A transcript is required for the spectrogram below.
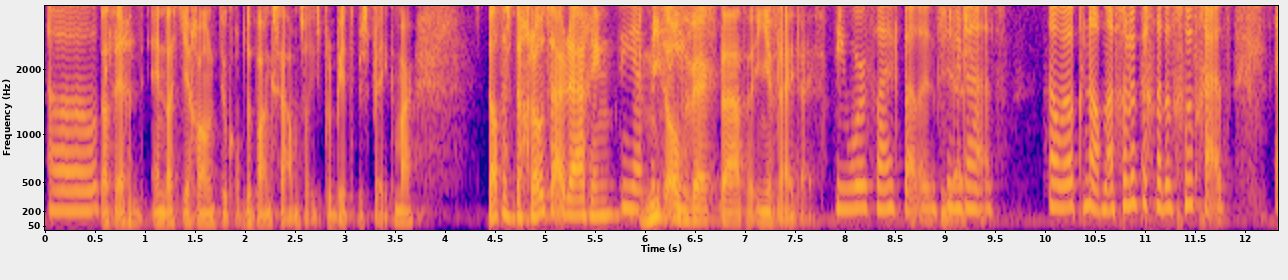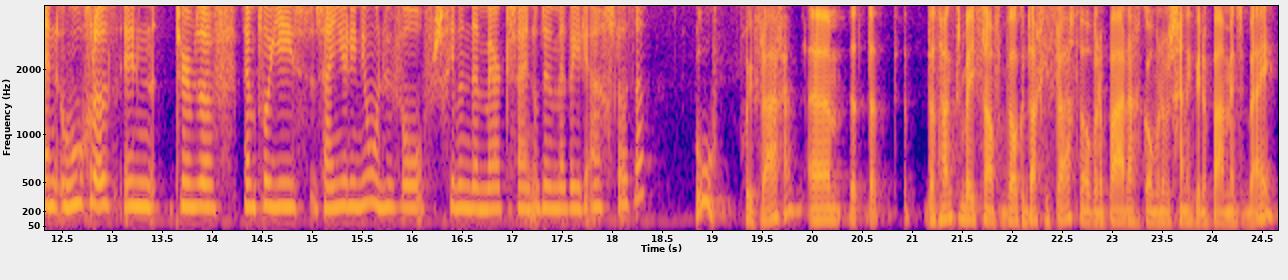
Oh, dat we echt, en dat je gewoon natuurlijk op de bank s'avonds wel iets probeert te bespreken. Maar dat is de grootste uitdaging. niet over werk praten in je vrije tijd. Die work-life balance, inderdaad. Oh, wel knap. Nou, gelukkig dat het goed gaat. En hoe groot in terms of employees zijn jullie nu? En hoeveel verschillende merken zijn op dit moment bij jullie aangesloten? Oeh, goede vragen. Um, dat, dat, dat hangt er een beetje vanaf welke dag je het vraagt. Wel over een paar dagen komen er waarschijnlijk weer een paar mensen bij.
